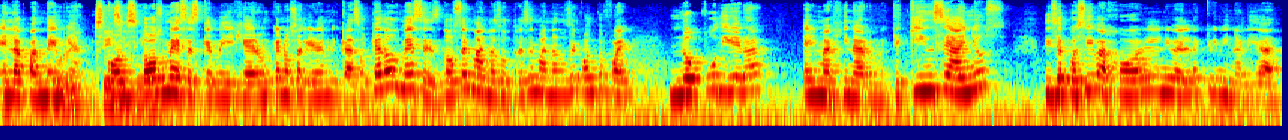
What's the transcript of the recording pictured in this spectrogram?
en la pandemia. Sí, con sí, sí. dos meses que me dijeron que no saliera de mi casa, ¿qué dos meses? Dos semanas o tres semanas, no sé cuánto fue, no pudiera imaginarme que 15 años, dice, pues sí, bajó el nivel de criminalidad.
